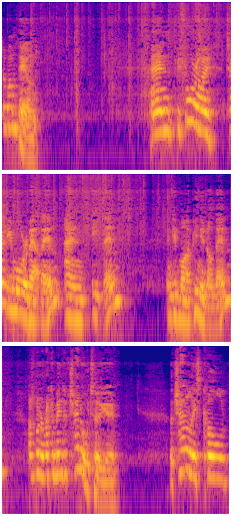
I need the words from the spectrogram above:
to £1 and before I tell you more about them and eat them and give my opinion on them I just want to recommend a channel to you. The channel is called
